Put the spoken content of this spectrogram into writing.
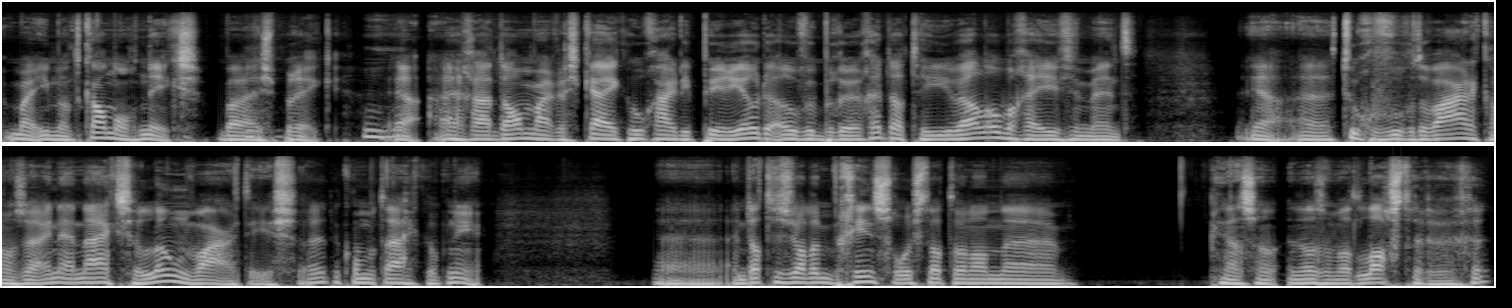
maar iemand kan nog niks, bij wijze van spreken. Mhm. Ja, en ga dan maar eens kijken, hoe ga je die periode overbruggen... dat hij wel op een gegeven moment ja, uh, toegevoegde waarde kan zijn... en eigenlijk zijn loon waard is. Hè? Daar komt het eigenlijk op neer. Uh, en dat is wel een beginsel, is dat dan... Uh, ja, dat, is een, dat is een wat lastigere.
